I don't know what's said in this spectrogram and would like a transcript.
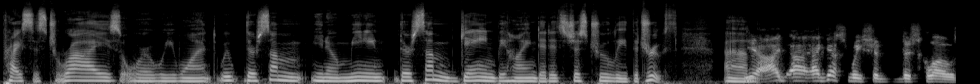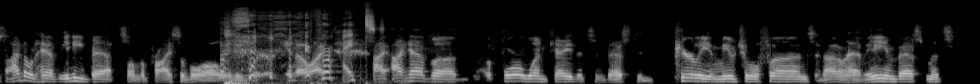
prices to rise, or we want we, there's some you know meaning. There's some gain behind it. It's just truly the truth. Um, yeah, I, I, I guess we should disclose. I don't have any bets on the price of oil anywhere. You know, I, right. I, I have a, a 401k that's invested purely in mutual funds, and I don't have any investments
